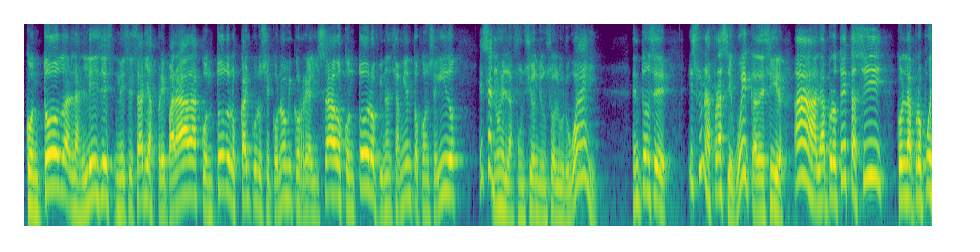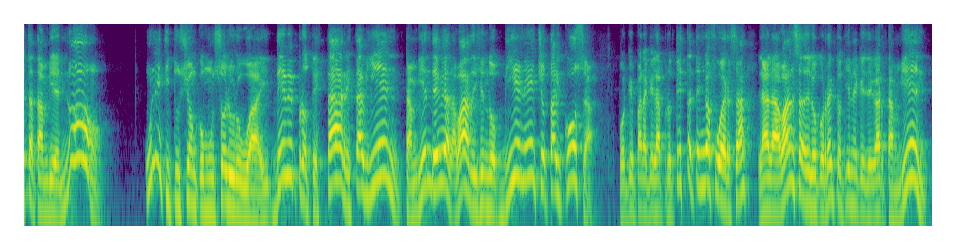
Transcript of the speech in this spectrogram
con todas las leyes necesarias preparadas, con todos los cálculos económicos realizados, con todos los financiamientos conseguidos. Esa no es la función de un solo Uruguay. Entonces, es una frase hueca decir, ah, la protesta sí, con la propuesta también. No, una institución como un solo Uruguay debe protestar, está bien, también debe alabar, diciendo, bien hecho tal cosa, porque para que la protesta tenga fuerza, la alabanza de lo correcto tiene que llegar también,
